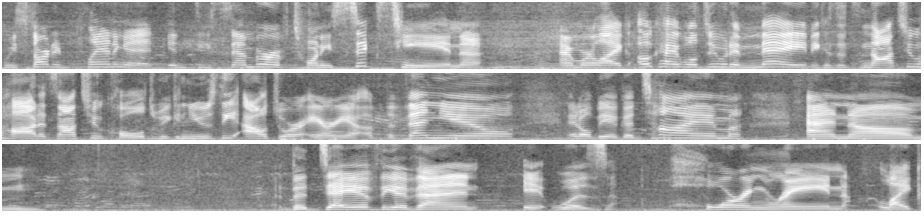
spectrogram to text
we started planning it in December of 2016. And we're like, okay, we'll do it in May because it's not too hot, it's not too cold. We can use the outdoor area of the venue. It'll be a good time. And um, the day of the event, it was pouring rain, like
